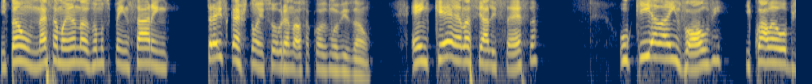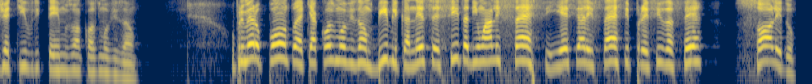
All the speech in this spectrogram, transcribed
Então, nessa manhã nós vamos pensar em três questões sobre a nossa cosmovisão. Em que ela se alicerça, o que ela envolve e qual é o objetivo de termos uma cosmovisão. O primeiro ponto é que a cosmovisão bíblica necessita de um alicerce, e esse alicerce precisa ser sólido.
